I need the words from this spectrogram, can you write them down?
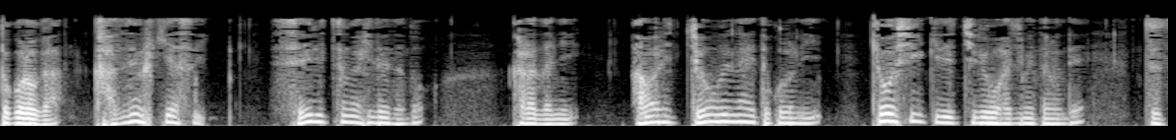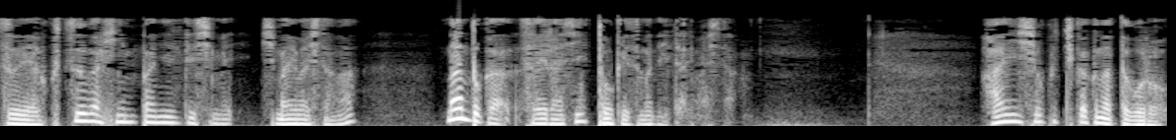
ところが、風邪をひきやすい、生理痛がひどいなど、体にあまり丈夫でないところに強刺激で治療を始めたので、頭痛や腹痛が頻繁に出てしまいましたが、なんとか採卵し凍結まで至りました。配色近くなった頃、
